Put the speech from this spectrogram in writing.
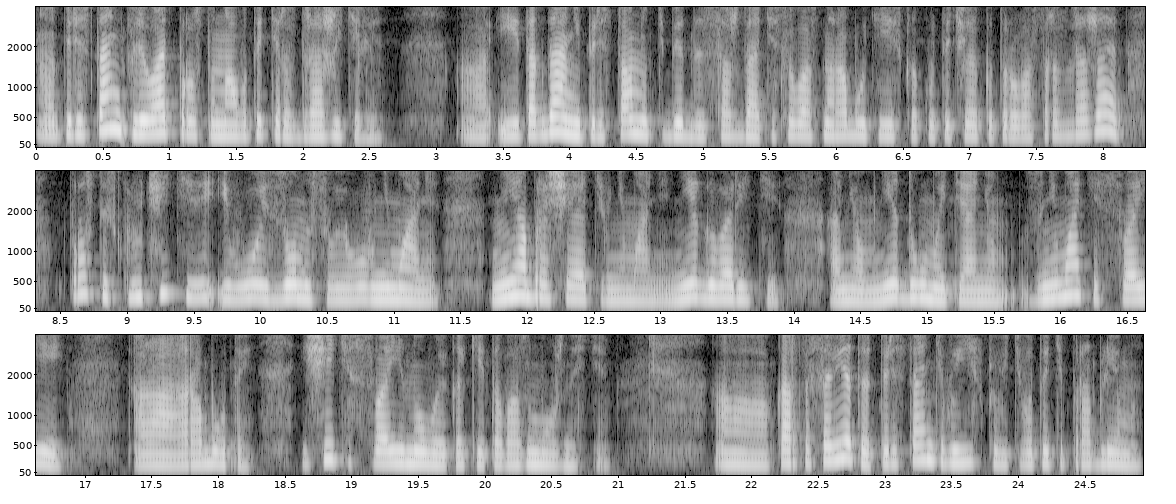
а, перестань клевать просто на вот эти раздражители. А, и тогда они перестанут тебе досаждать. Если у вас на работе есть какой-то человек, который вас раздражает, просто исключите его из зоны своего внимания. Не обращайте внимания, не говорите о нем, не думайте о нем. Занимайтесь своей работой. Ищите свои новые какие-то возможности. А, карта советует, перестаньте выискивать вот эти проблемы.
